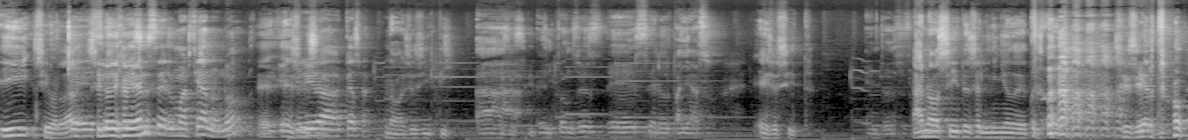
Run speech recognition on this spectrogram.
Y, sí, ¿verdad? Que ¿Sí ese- lo dije bien? Ese es el marciano, ¿no? Eh, El que ese ir sí. a casa. No, ese es E.T. Ah, entonces es el payaso. Ese es Sid. Entonces, Ah, no, Sid es el niño de Story. Sí, es cierto.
